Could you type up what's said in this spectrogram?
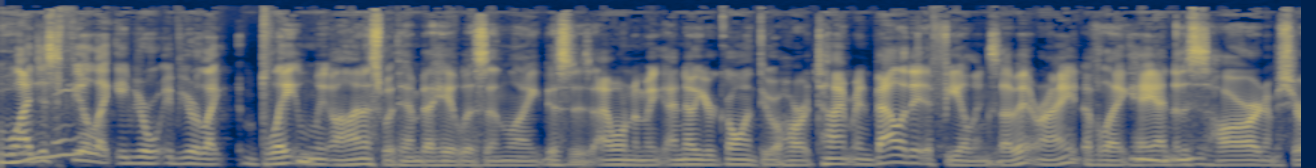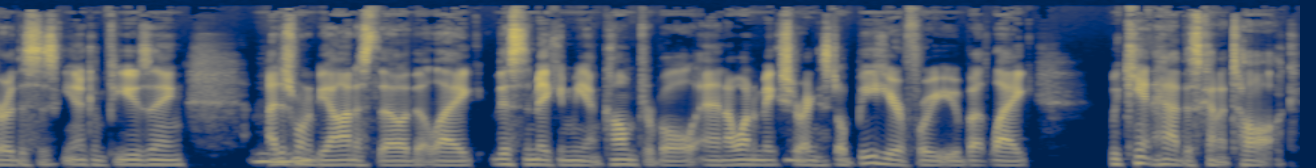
well, I just there? feel like if you're if you're like blatantly mm. honest with him, but hey, listen, like this is I want to make I know you're going through a hard time and validate the feelings of it, right? Of like, hey, I know this mm-hmm. is hard. I'm sure this is you know confusing. I just want to mm-hmm. be honest though that like this is making me uncomfortable, and I want to make sure mm. I can still be here for you, but like we can't have this kind of talk,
